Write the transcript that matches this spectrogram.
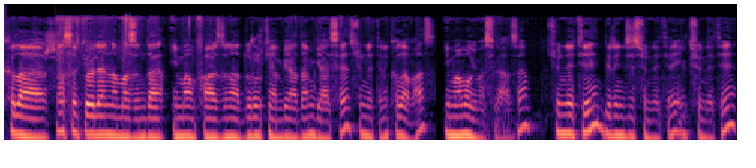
kılar. Nasıl ki öğlen namazında imam farzına dururken bir adam gelse sünnetini kılamaz. İmama uyması lazım. Sünneti, birinci sünneti, ilk sünneti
